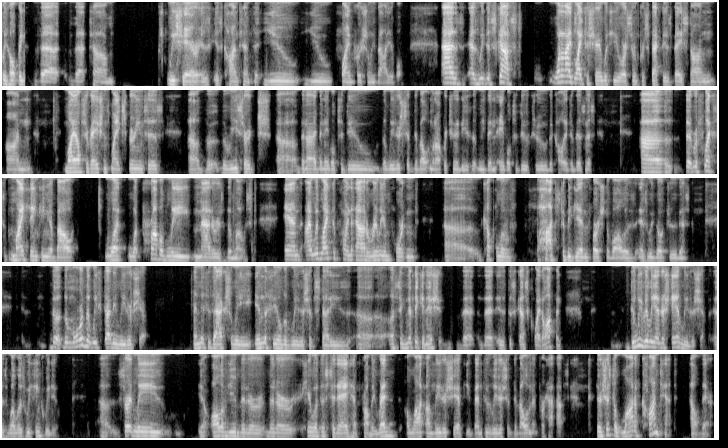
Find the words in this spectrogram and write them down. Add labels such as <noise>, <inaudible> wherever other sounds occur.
hoping that that um, we share is is content that you you find personally valuable. As as we discussed, what I'd like to share with you are some perspectives based on on my observations, my experiences, uh, the, the research uh, that I've been able to do, the leadership development opportunities that we've been able to do through the College of Business, uh, that reflects my thinking about what, what probably matters the most. And I would like to point out a really important uh, couple of <laughs> thoughts to begin, first of all, as, as we go through this. The, the more that we study leadership, and this is actually in the field of leadership studies uh, a significant issue that, that is discussed quite often. Do we really understand leadership as well as we think we do? Uh, certainly, you know, all of you that are that are here with us today have probably read a lot on leadership. You've been through leadership development, perhaps. There's just a lot of content out there,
